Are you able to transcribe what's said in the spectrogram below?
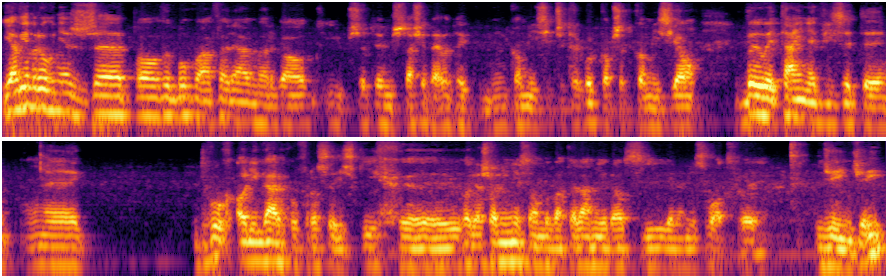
Ja wiem również, że po wybuchu afery Almer Gold i przy tym w czasie tej komisji, czy krótko przed komisją, były tajne wizyty e, dwóch oligarchów rosyjskich, e, chociaż oni nie są obywatelami Rosji, jeden jest Łotwy, gdzie indziej.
